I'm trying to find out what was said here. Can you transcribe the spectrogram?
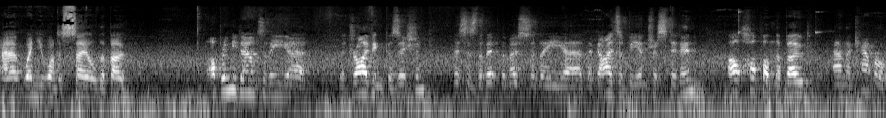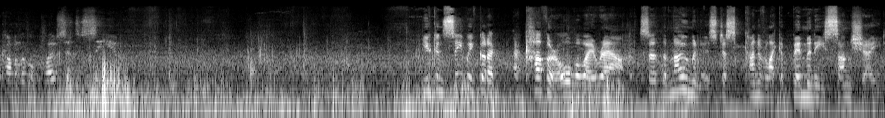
uh, when you want to sail the boat. I'll bring you down to the, uh, the driving position. This is the bit that most of the, uh, the guys would be interested in. I'll hop on the boat and the camera will come a little closer to see you. You can see we've got a, a cover all the way round. So at the moment it's just kind of like a bimini sunshade.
